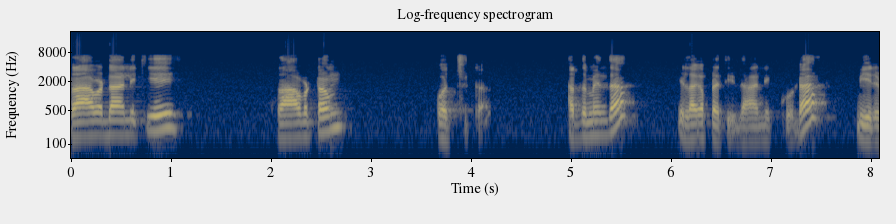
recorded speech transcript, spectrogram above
రావడానికి రావటం వచ్చుట. అర్థమైందా? ఇలాగ ప్రతిదానికి కూడా మీరు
